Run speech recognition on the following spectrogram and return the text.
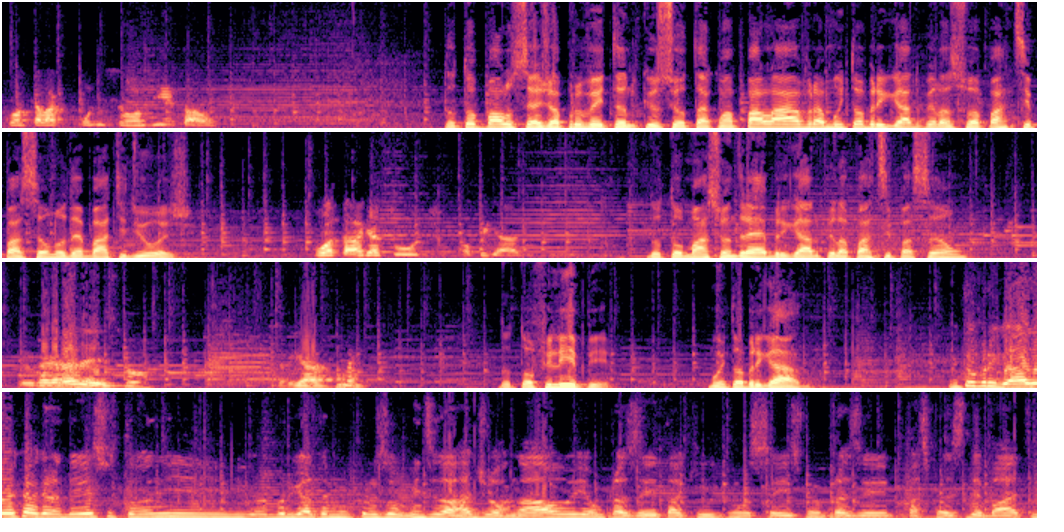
com aquela condição ambiental. Doutor Paulo Sérgio, aproveitando que o senhor está com a palavra, muito obrigado pela sua participação no debate de hoje. Boa tarde a todos. Obrigado. Doutor Márcio André, obrigado pela participação. Eu que agradeço. Obrigado também. Doutor Felipe, muito obrigado. Muito obrigado, eu que agradeço, Tony. Obrigado também pelos ouvintes da Rádio Jornal. E é um prazer estar aqui com vocês. Foi um prazer participar desse debate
